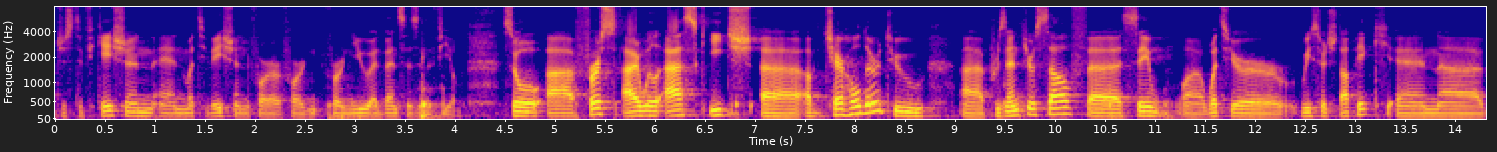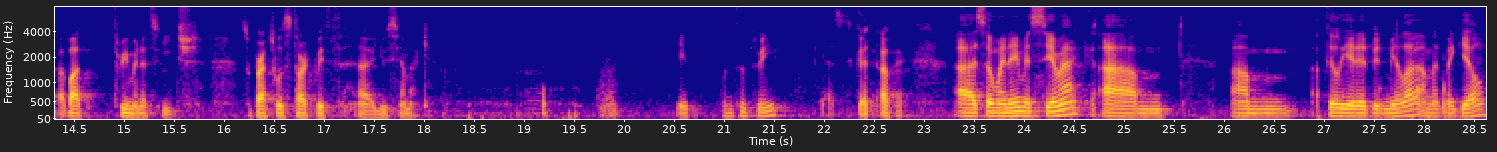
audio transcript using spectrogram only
justification and motivation for, for, for new advances in the field. So first, I will ask each of the chairholder to uh, present yourself, uh, say uh, what's your research topic, and uh, about three minutes each. So perhaps we'll start with uh. One, two, three. Yes, good. Okay. Uh, so my name is Siamak. Um, I'm affiliated with Mila. I'm at McGill.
